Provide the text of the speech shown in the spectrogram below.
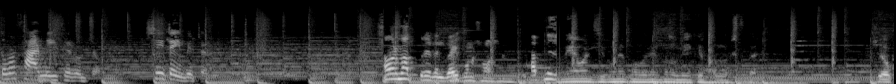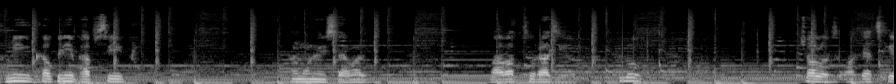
তোমার ফার্মেই ফেরত যাও। সেটাই বেটার আমার মাফ করে দেন ভাই। কোনো সমস্যা নেই। আপনি আমি আমার জীবনে কোনোদিন কোনো মেয়েকে ভালোবাসতে পারি যখনই কাউকে নিয়ে ভাবছি আমার মনে হয়েছে আমার বাবা তো রাজি হবে। চলো তোমাকে আজকে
